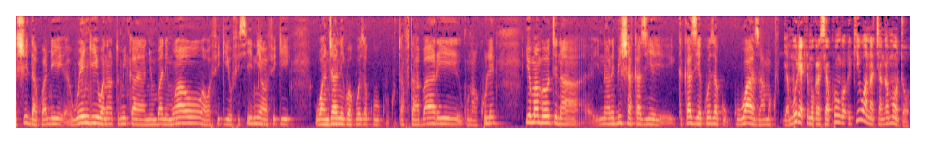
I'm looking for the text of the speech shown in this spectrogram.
shida, kwani wengi wanatumika nyumbani mwao, hawafiki ofisini, hawafiki uwanjani kwa kuweza kutafuta habari kuna kule. Hiyo mambo yote na inaharibisha kazi kazi ya kuweza kuwaza ama. Jamhuri ya Kidemokrasia ya Kongo ikiwa na changamoto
